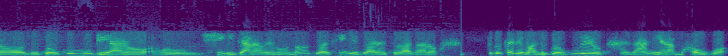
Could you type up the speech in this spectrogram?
တော့လူကုန်ကူးမှုတွေကတော့ဟိုရှိနေကြတာပဲပေါ့နော်သူကရှိနေကြတယ်ဆိုတာကတော့သူတို့ဆက်တယ်မှာလူကုန်ကူးတွေကိုခံစားနေရတာမဟုတ်ဘူးပေါ့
